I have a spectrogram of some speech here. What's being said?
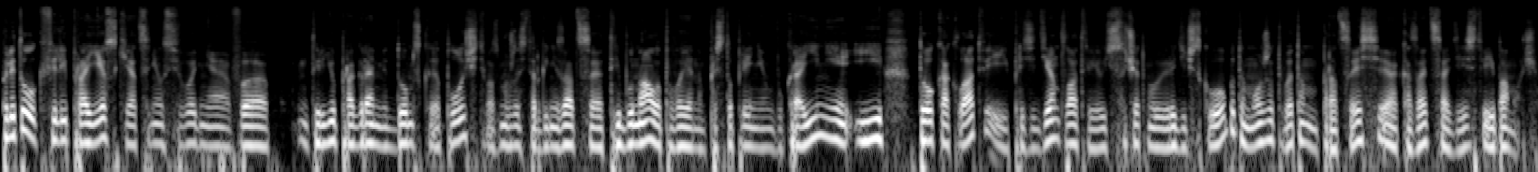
Политолог Филипп Раевский оценил сегодня в интервью программе «Домская площадь», возможность организации трибунала по военным преступлениям в Украине и то, как Латвия и президент Латвии с учетом его юридического опыта может в этом процессе оказать содействие и помочь.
